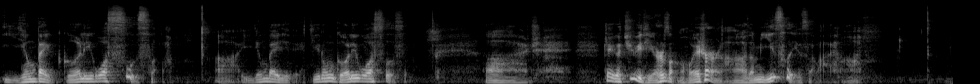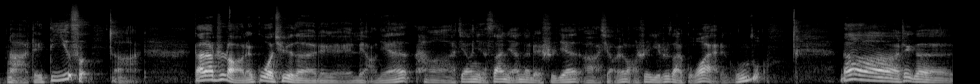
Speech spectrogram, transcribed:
已经被隔离过四次了啊，已经被集中隔离过四次啊。这这个具体是怎么回事呢？啊，咱们一次一次来啊。啊，这第一次啊，大家知道这过去的这两年啊，将近三年的这时间啊，小云老师一直在国外这个工作。那这个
